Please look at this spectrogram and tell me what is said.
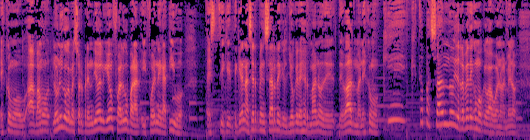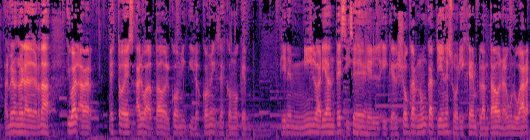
Es como, ah, vamos, lo único que me sorprendió del guion fue algo para, y fue negativo. Es que te quieren hacer pensar de que el Joker es hermano de, de Batman. Es como, ¿qué? ¿Qué está pasando? Y de repente como que va, bueno, al menos, al menos no era de verdad. Igual, a ver, esto es algo adaptado del cómic y los cómics es como que tienen mil variantes y, Sí. y que el, y que el Joker nunca tiene su origen plantado en algún lugar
